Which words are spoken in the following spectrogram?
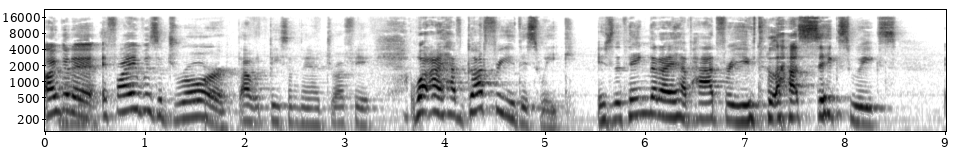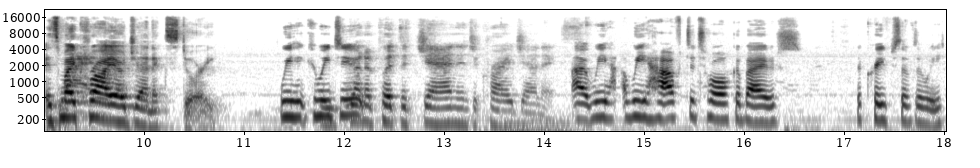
I'm gonna, if I was a drawer, that would be something I'd draw for you. What I have got for you this week is the thing that I have had for you the last six weeks. It's my Wow. cryogenic story. we can we I'm do gonna put the gen into cryogenics. uh, we we have to talk about the creeps of the week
